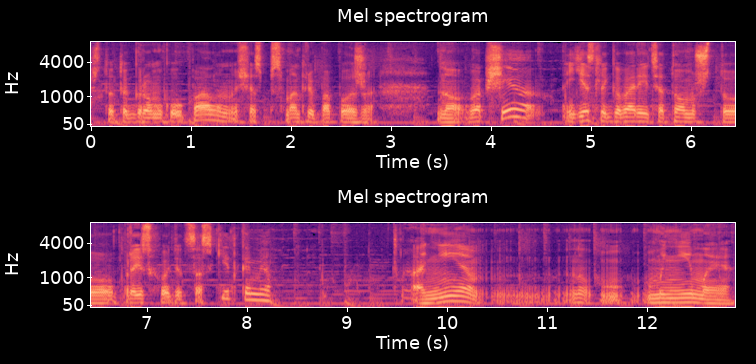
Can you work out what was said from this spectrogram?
Что-то громко упало, но сейчас посмотрю попозже. Но вообще, если говорить о том, что происходит со скидками, они ну, мнимые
